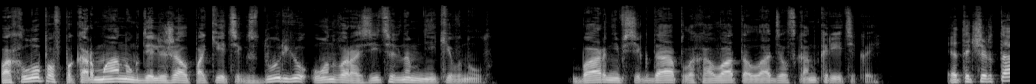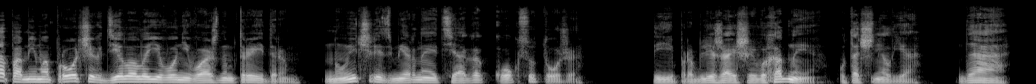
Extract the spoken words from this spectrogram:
Похлопав по карману, где лежал пакетик с дурью, он выразительно мне кивнул. Барни всегда плоховато ладил с конкретикой. Эта черта, помимо прочих, делала его неважным трейдером. Ну и чрезмерная тяга к коксу тоже. «Ты про ближайшие выходные?» — уточнил я. «Да.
